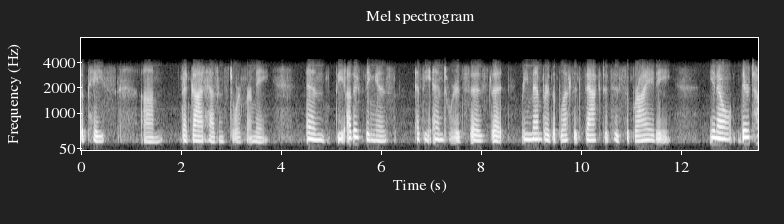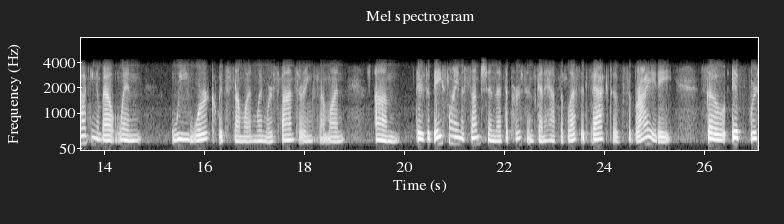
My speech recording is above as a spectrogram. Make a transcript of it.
the pace um, that God has in store for me. And the other thing is at the end where it says that remember the blessed fact of his sobriety. You know, they're talking about when we work with someone, when we're sponsoring someone, um, there's a baseline assumption that the person's going to have the blessed fact of sobriety. So if we're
